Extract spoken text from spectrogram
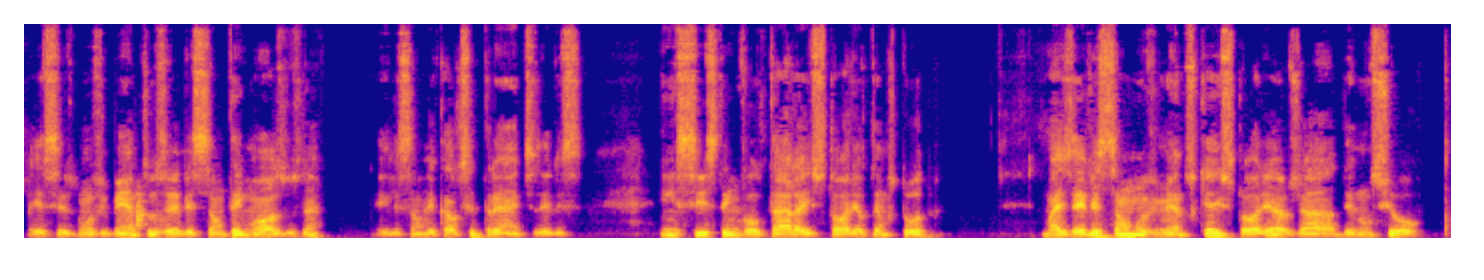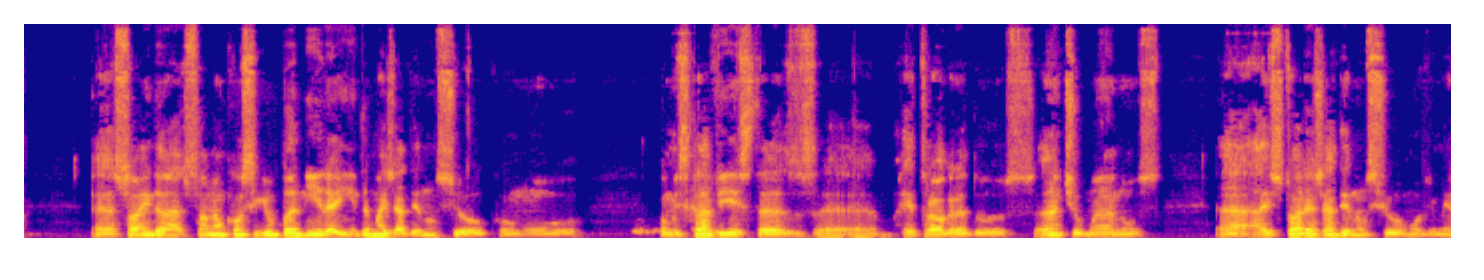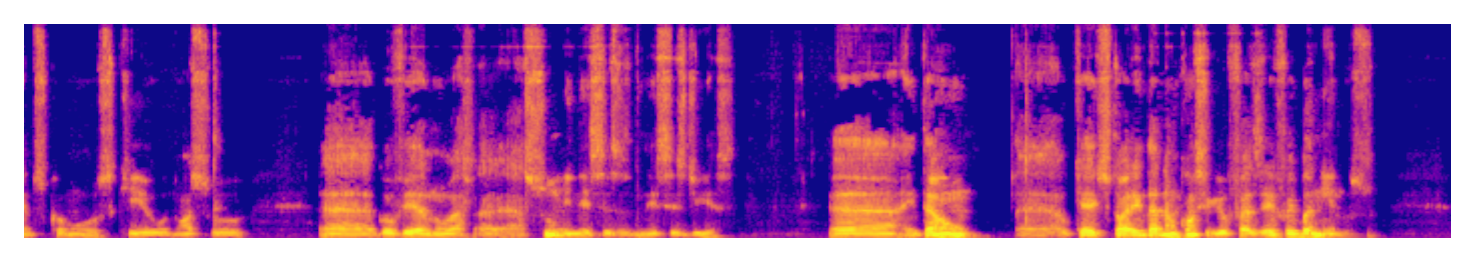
esses movimentos eles são teimosos, né? eles são recalcitrantes, eles insistem em voltar à história o tempo todo. Mas eles são movimentos que a história já denunciou, é, só ainda só não conseguiu banir ainda, mas já denunciou como como escravistas, é, retrógrados, anti-humanos. A história já denunciou movimentos como os que o nosso é, governo assume nesses, nesses dias. É, então, o que a história ainda não conseguiu fazer foi bani-los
